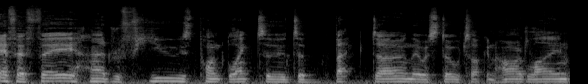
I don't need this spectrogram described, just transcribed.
FFA had refused point blank to, to back down. They were still talking hardline.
